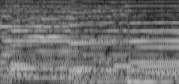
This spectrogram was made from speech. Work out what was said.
Música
